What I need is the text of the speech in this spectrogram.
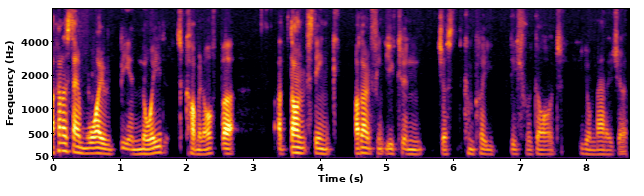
I can understand why he would be annoyed to coming off, but I don't think I don't think you can just completely disregard your manager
